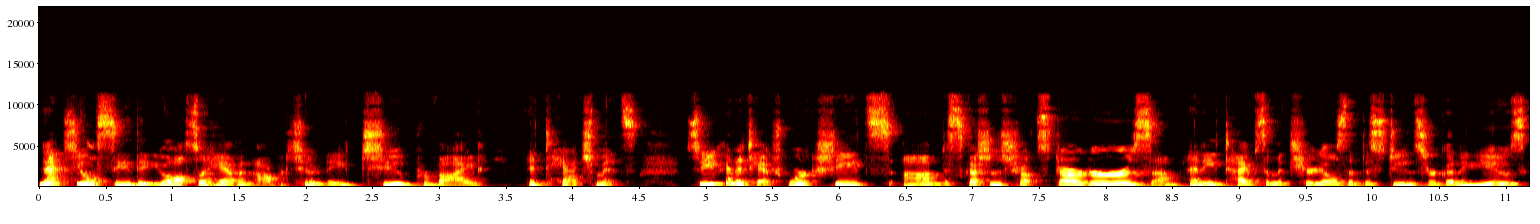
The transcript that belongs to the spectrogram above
Next, you will see that you also have an opportunity to provide attachments. So you can attach worksheets, um, discussion starters, um, any types of materials that the students are going to use.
